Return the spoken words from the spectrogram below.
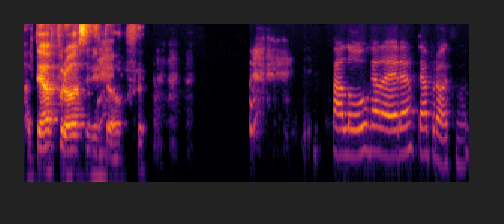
Até a próxima, então. Falou, galera. Até a próxima.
